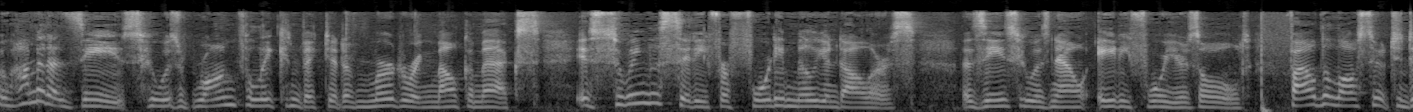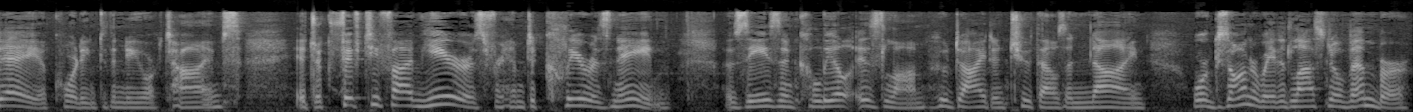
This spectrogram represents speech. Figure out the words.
Muhammad Aziz, who was wrongfully convicted of murdering Malcolm X, is suing the city for $40 million. Aziz, who is now 84 years old, filed the lawsuit today, according to the New York Times. It took 55 years for him to clear his name. Aziz and Khalil Islam, who died in 2009, were exonerated last November.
